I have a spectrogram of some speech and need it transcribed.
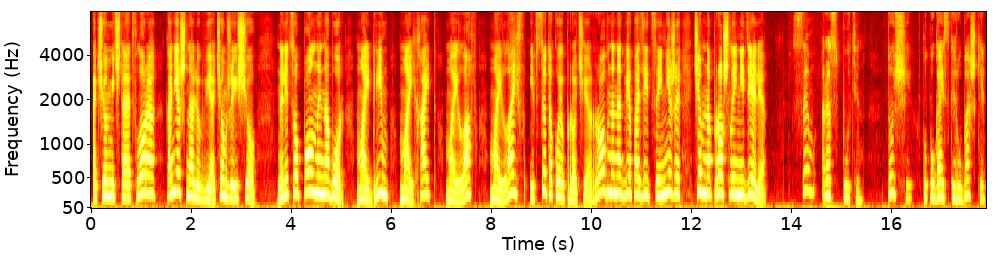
О чем мечтает Флора? Конечно, о любви. О чем же еще? На лицо полный набор «My Dream», «My Height», «My Love», «My Life» и все такое прочее. Ровно на две позиции ниже, чем на прошлой неделе. Сэм Распутин, тощий, в попугайской рубашке,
